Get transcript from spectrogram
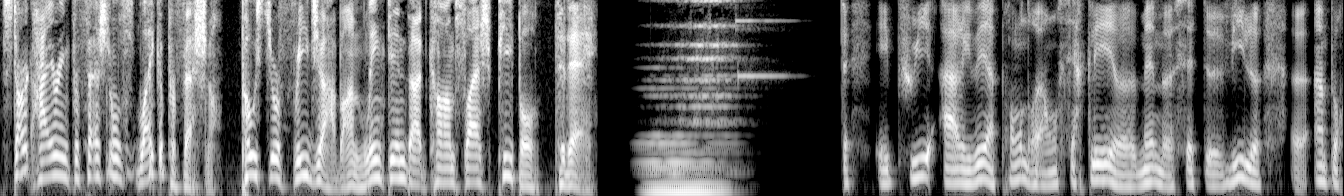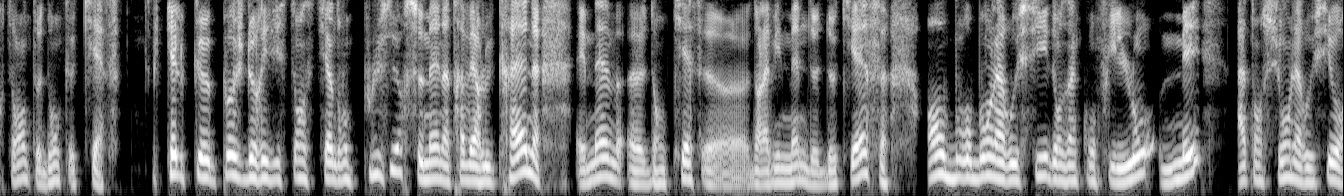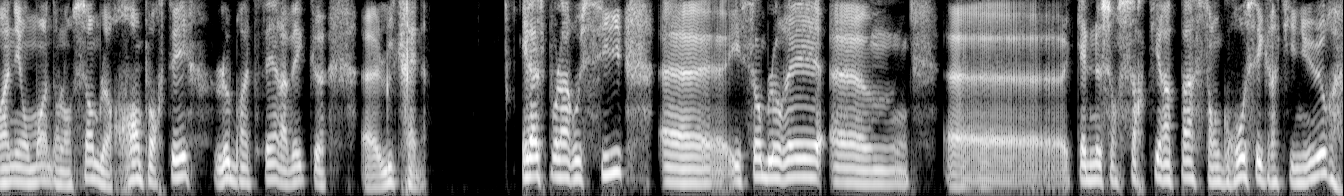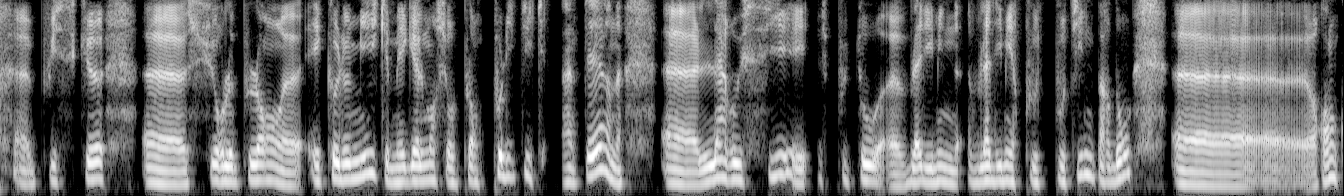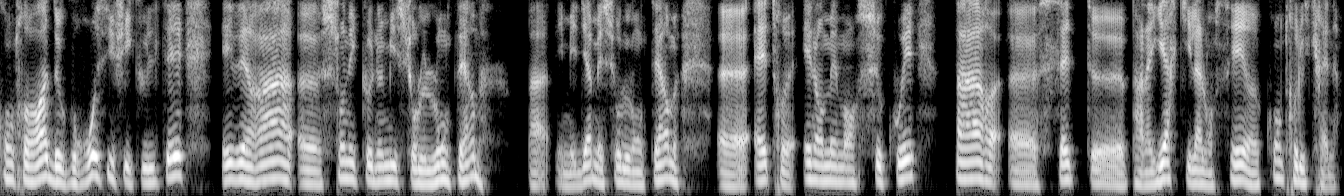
Start hiring professionals like a professional. Post your free job on linkedin.com/people today. et puis arriver à prendre, à encercler euh, même cette ville euh, importante, donc Kiev. Quelques poches de résistance tiendront plusieurs semaines à travers l'Ukraine et même euh, dans Kiev, dans la ville même de, de Kiev, embourbant la Russie dans un conflit long, mais attention, la Russie aura néanmoins dans l'ensemble remporté le bras de fer avec euh, euh, l'Ukraine. Hélas pour la Russie, euh, il semblerait euh, euh, qu'elle ne s'en sortira pas sans grosse égratignure, puisque sur le plan économique, mais également sur le plan politique interne, la Russie, et plutôt Vladimir, Vladimir Poutine, pardon, rencontrera de grosses difficultés et verra son économie sur le long terme, pas immédiat, mais sur le long terme, euh, être énormément secouée par, euh, cette, euh, par la guerre qu'il a lancée contre l'Ukraine.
